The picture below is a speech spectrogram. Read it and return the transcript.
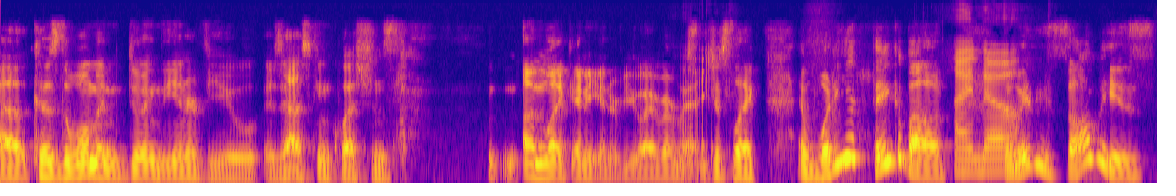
Because the woman doing the interview is asking questions unlike any interview I've ever seen. Just like, and what do you think about I know the way these zombies?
